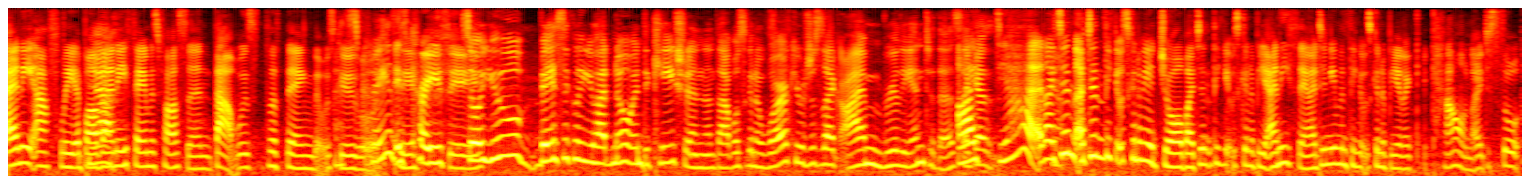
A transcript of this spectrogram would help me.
any athlete above yeah. any famous person, that was the thing that was Google. It's crazy. It's crazy. So you basically you had no indication that that was going to work. You were just like, I'm really into this. I, I guess, yeah, and yeah. I didn't. I didn't think it was going to be a job. I didn't think it was going to be anything. I didn't even think it was going to be an account. I just thought,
